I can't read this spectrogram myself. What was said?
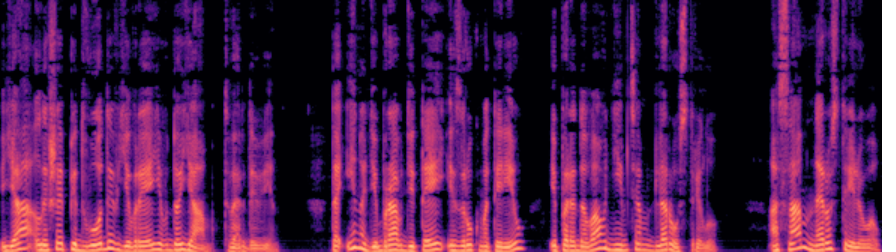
Я лише підводив євреїв до ям, твердив він, та іноді брав дітей із рук матерів і передавав німцям для розстрілу, а сам не розстрілював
